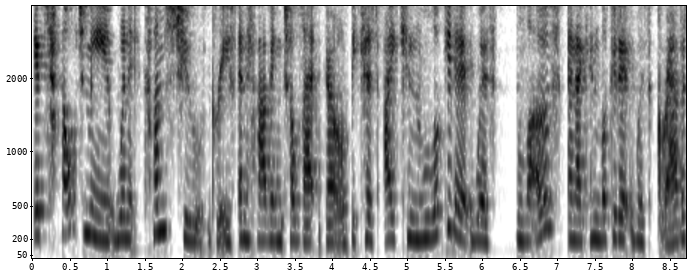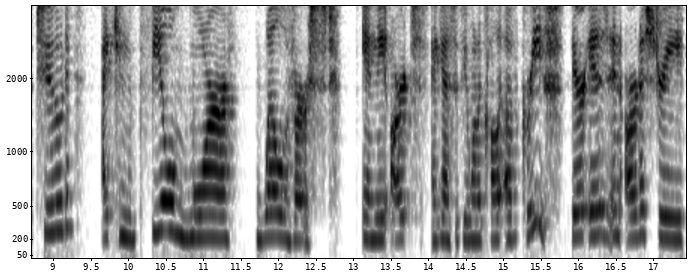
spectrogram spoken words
it's helped me when it comes to grief and having to let go because I can look at it with love and I can look at it with gratitude I can feel more well versed in the art, I guess, if you want to call it, of grief. There is an artistry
